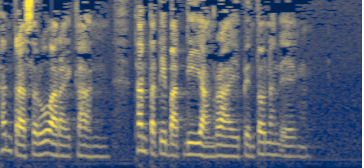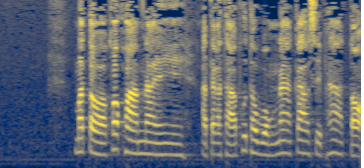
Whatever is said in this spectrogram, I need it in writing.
ท่านตรัสรู้อะไรกัน ท่านปฏิบัติดีอย่างไรเป็นต้นนั่นเอง มาต่อข้อความในอัตถกถาพุทธวงศ์หน้า 95 ต่อ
